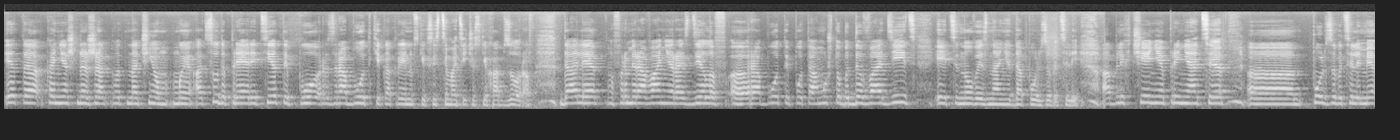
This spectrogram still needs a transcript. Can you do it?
Это, конечно же, вот начнем мы отсюда, приоритеты по разработке как рейновских систематических обзоров. Далее формирование разделов э, работы по тому, чтобы доводить эти новые знания до пользователей. Облегчение принятия э, пользователями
